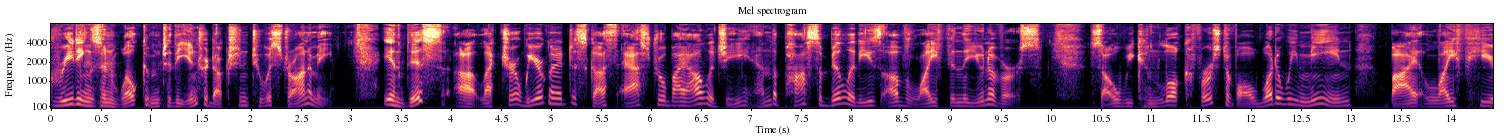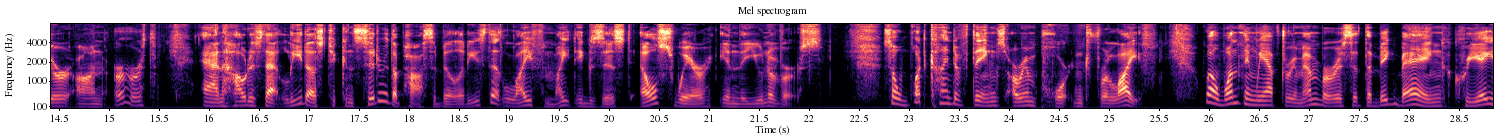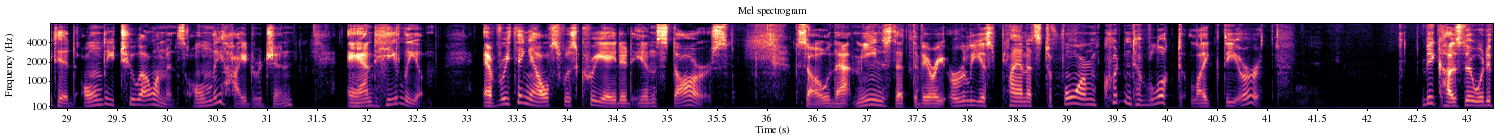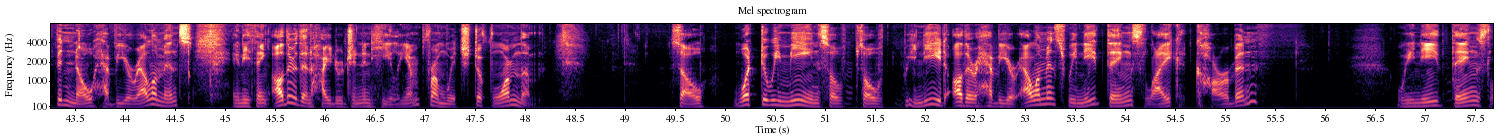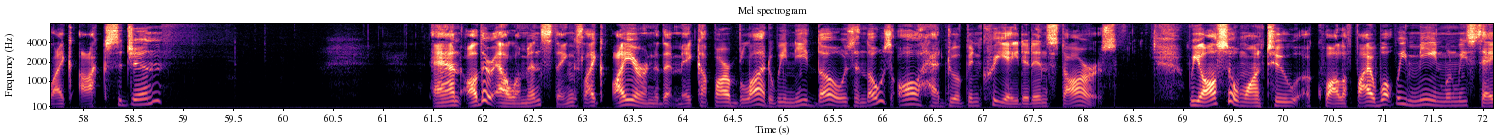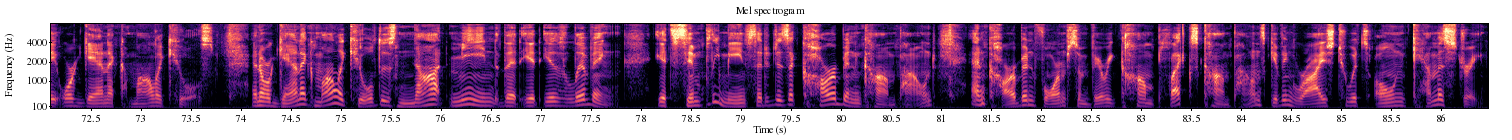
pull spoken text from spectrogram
Greetings and welcome to the introduction to astronomy. In this uh, lecture, we are going to discuss astrobiology and the possibilities of life in the universe. So we can look first of all, what do we mean by life here on Earth? And how does that lead us to consider the possibilities that life might exist elsewhere in the universe? So what kind of things are important for life? Well, one thing we have to remember is that the Big Bang created only two elements, only hydrogen and helium. Everything else was created in stars. So that means that the very earliest planets to form couldn't have looked like the Earth because there would have been no heavier elements, anything other than hydrogen and helium from which to form them. So what do we mean? So, so we need other heavier elements. We need things like carbon. We need things like oxygen. And other elements, things like iron that make up our blood. We need those. And those all had to have been created in stars. We also want to uh, qualify what we mean when we say organic molecules. An organic molecule does not mean that it is living. It simply means that it is a carbon compound and carbon forms some very complex compounds giving rise to its own chemistry.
